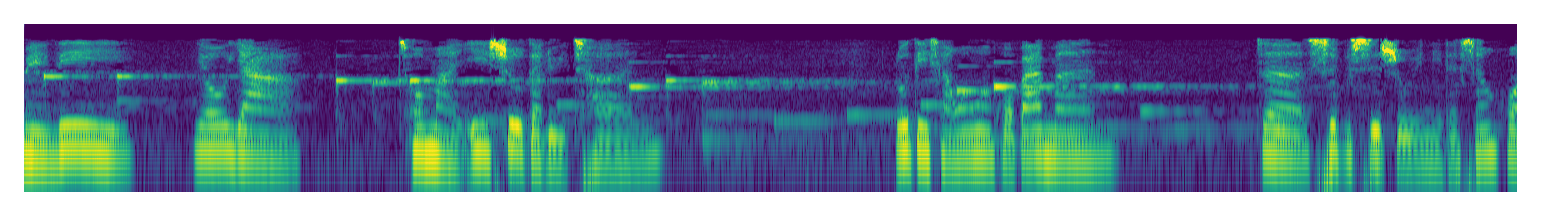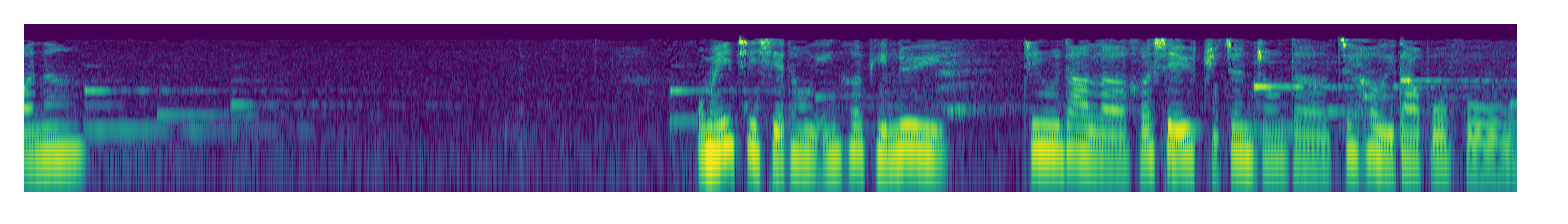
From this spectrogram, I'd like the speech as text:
美丽、优雅、充满艺术的旅程，卢迪想问问伙伴们：这是不是属于你的生活呢？我们一起协同银河频率，进入到了和谐与矩阵中的最后一道波幅，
